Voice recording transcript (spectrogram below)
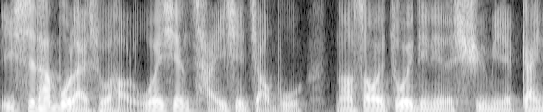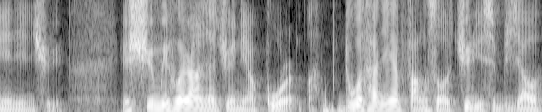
以试探步来说好了，我会先踩一些脚步，然后稍微做一点点的虚弥的概念进去，因为虚弥会让人家觉得你要过人嘛。如果他今天防守距离是比较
